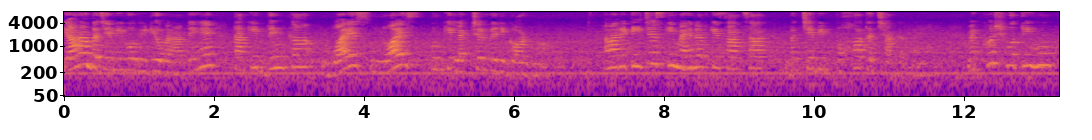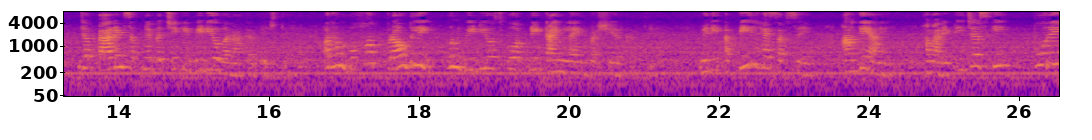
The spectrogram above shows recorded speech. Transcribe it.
11 बजे भी वो वीडियो बनाते हैं, ताकि दिन का वॉइस नॉइस उनके लेक्चर में रिकॉर्ड ना हो। हमारे टीचर्स की मेहनत के साथ साथ बच्चे भी बहुत अच्छा कर रहे हैं। मैं खुश होती हूँ जब पेरेंट्स अपने बच्चे की वीडियो बनाकर भेजते हैं और हम बहुत प्राउडली उन वीडियोस को अपनी टाइमलाइन पर शेयर करते हैं। मेरी अपील है सबसे, आगे आए हमारे टीचर्स की, पूरे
